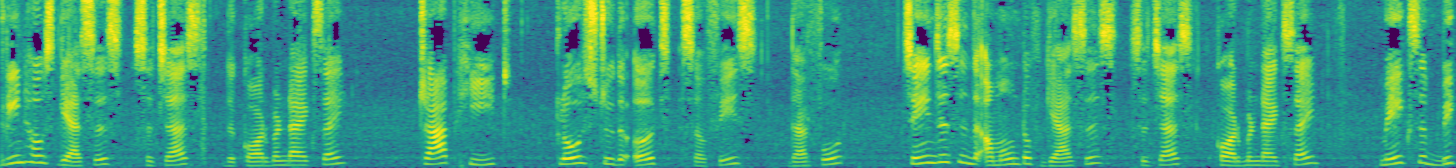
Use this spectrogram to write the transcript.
Greenhouse gases such as the carbon dioxide trap heat close to the Earth's surface. Therefore, changes in the amount of gases such as carbon dioxide makes a big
